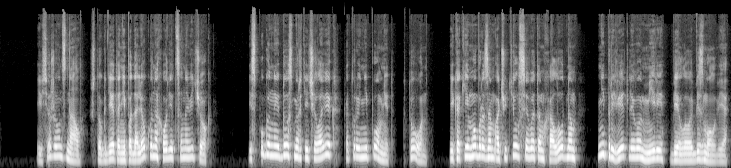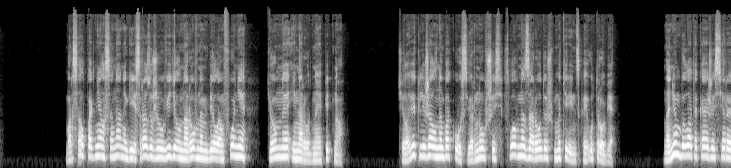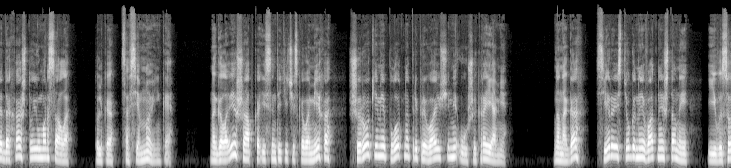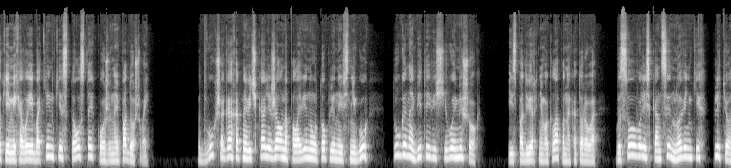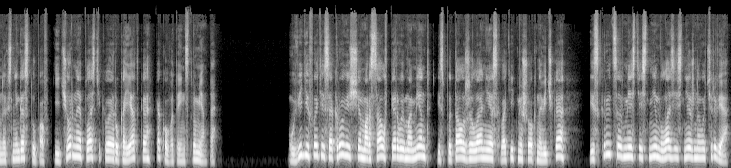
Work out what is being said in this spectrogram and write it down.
И все же он знал, что где-то неподалеку находится новичок, Испуганный до смерти человек, который не помнит, кто он, и каким образом очутился в этом холодном, неприветливом мире белого безмолвия. Марсал поднялся на ноги и сразу же увидел на ровном белом фоне темное инородное пятно. Человек лежал на боку, свернувшись, словно зародыш в материнской утробе. На нем была такая же серая даха, что и у Марсала, только совсем новенькая. На голове шапка из синтетического меха с широкими, плотно прикрывающими уши краями. На ногах серые стеганые ватные штаны и высокие меховые ботинки с толстой кожаной подошвой. В двух шагах от новичка лежал наполовину утопленный в снегу туго набитый вещевой мешок, из-под верхнего клапана которого высовывались концы новеньких плетеных снегоступов и черная пластиковая рукоятка какого-то инструмента. Увидев эти сокровища, Марсал в первый момент испытал желание схватить мешок новичка и скрыться вместе с ним в лазе снежного червя,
